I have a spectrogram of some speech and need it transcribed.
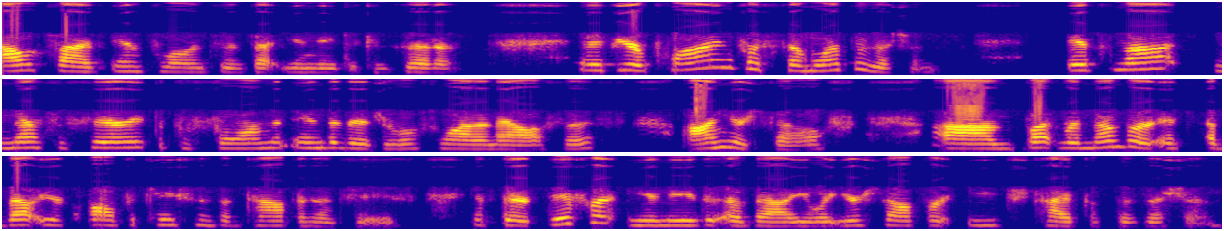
outside influences that you need to consider. And if you're applying for similar positions, it's not necessary to perform an individual SWOT analysis on yourself, um, but remember, it's about your qualifications and competencies. If they're different, you need to evaluate yourself for each type of position.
